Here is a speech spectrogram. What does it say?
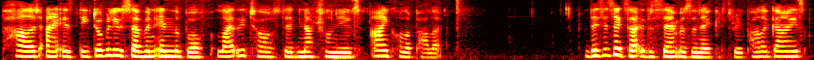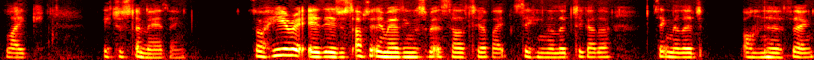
palette, and it is the W7 in the Buff Lightly Toasted Natural Nudes Eye Colour Palette. This is exactly the same as the Naked 3 palette, guys. Like, it's just amazing. So here it is. It's just absolutely amazing. Just a bit of sellotape, like, sticking the lid together the lid on the thing.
